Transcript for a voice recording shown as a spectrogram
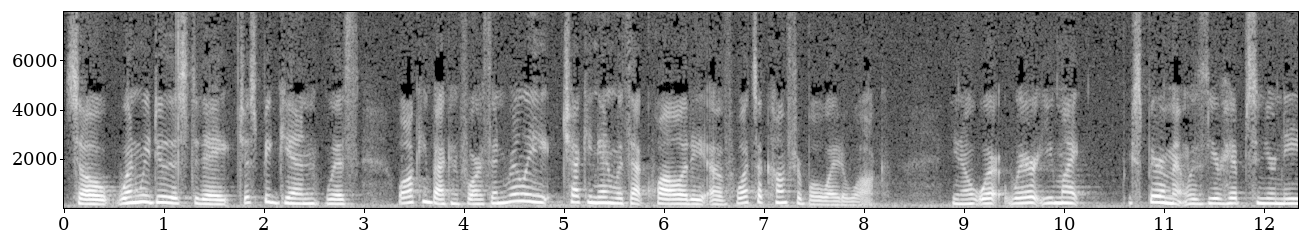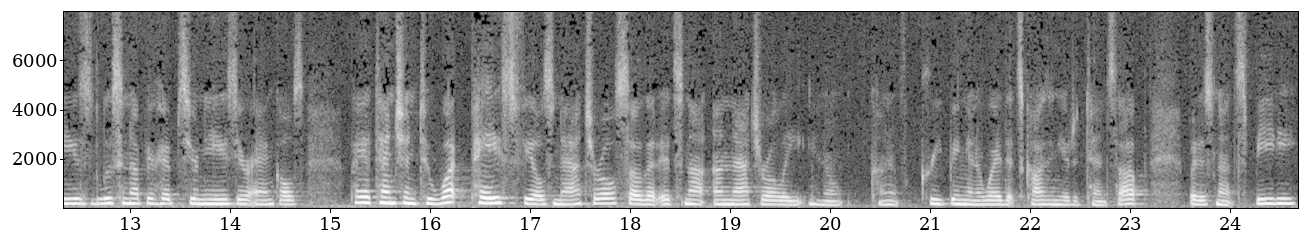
So when we do this today, just begin with walking back and forth and really checking in with that quality of what's a comfortable way to walk. You know, where, where you might experiment with your hips and your knees, loosen up your hips, your knees, your ankles Pay attention to what pace feels natural so that it's not unnaturally, you know, kind of creeping in a way that's causing you to tense up, but it's not speedy.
